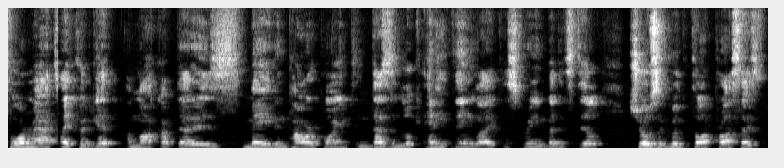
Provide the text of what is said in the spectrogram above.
format. I could get a mock-up that is made in PowerPoint and doesn't look anything like a screen, but it still shows a good thought process.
